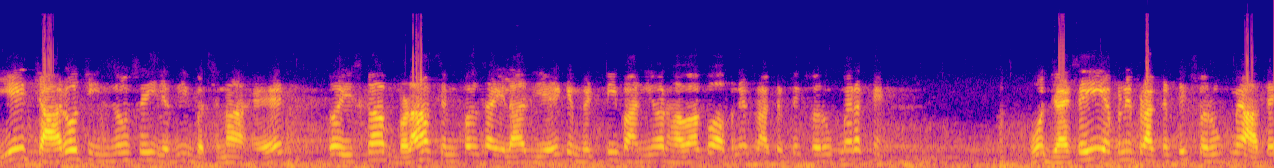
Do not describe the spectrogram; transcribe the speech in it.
ये चारों चीज़ों से यदि बचना है तो इसका बड़ा सिंपल सा इलाज ये है कि मिट्टी पानी और हवा को अपने प्राकृतिक स्वरूप में रखें। वो जैसे ही अपने प्राकृतिक स्वरूप में आते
